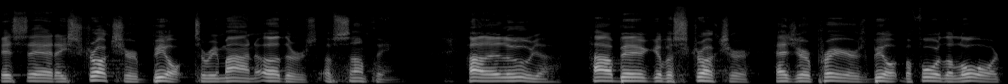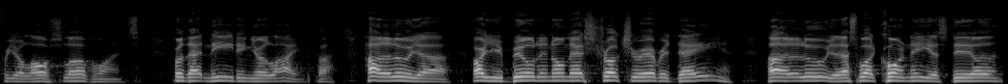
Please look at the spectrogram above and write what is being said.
It said a structure built to remind others of something. Hallelujah. How big of a structure has your prayers built before the Lord for your lost loved ones, for that need in your life? Hallelujah. Are you building on that structure every day? Hallelujah. That's what Cornelius did.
